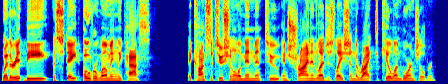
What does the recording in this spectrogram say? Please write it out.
whether it be a state overwhelmingly pass a constitutional amendment to enshrine in legislation the right to kill unborn children,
